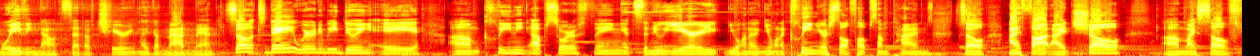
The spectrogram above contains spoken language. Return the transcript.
waving now instead of cheering like a madman. So today we're to be doing a um, cleaning up sort of thing. It's the new year. You, want to you want to clean yourself up sometimes. So I thought I'd show uh, myself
